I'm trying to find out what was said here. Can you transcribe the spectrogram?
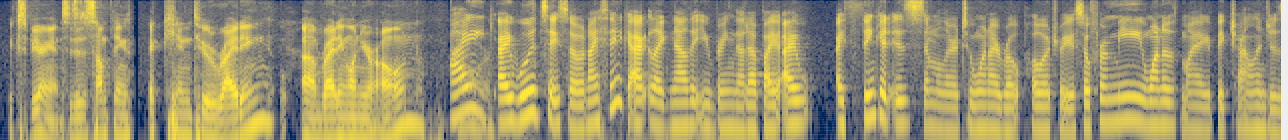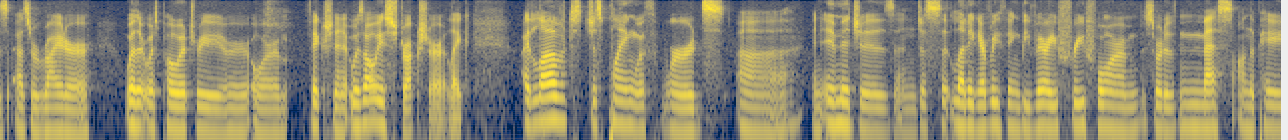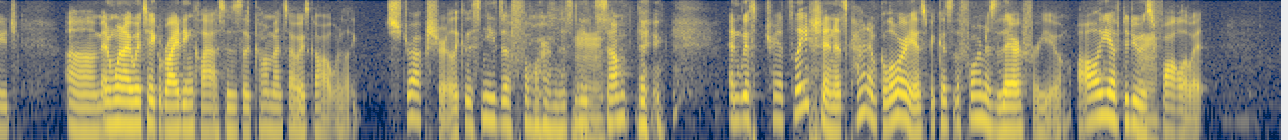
experience? Is it something akin to writing, um, writing on your own? I I would say so, and I think I, like now that you bring that up, I, I I think it is similar to when I wrote poetry. So for me, one of my big challenges as a writer, whether it was poetry or or fiction, it was always structure. Like I loved just playing with words uh, and images and just letting everything be very free form, sort of mess on the page. Um, and when I would take writing classes, the comments I always got were like, structure. Like this needs a form. This needs mm. something. And with translation, it's kind of glorious because the form is there for you. All you have to do mm. is follow it.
